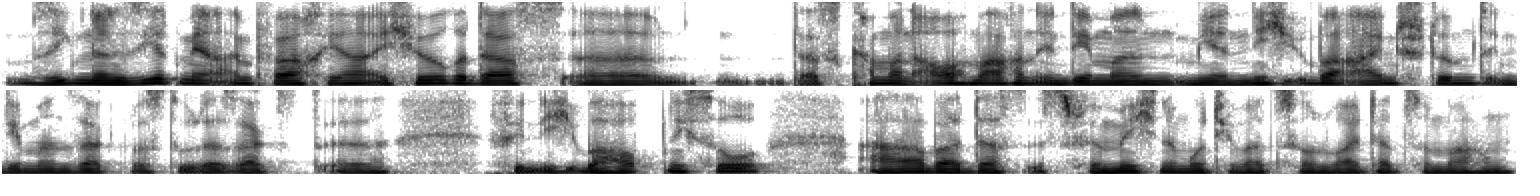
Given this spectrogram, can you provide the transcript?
signalisiert mir einfach, ja, ich höre das. Äh, das kann man auch machen, indem man mir nicht übereinstimmt, indem man sagt, was du da sagst, äh, finde ich überhaupt nicht so. Aber das ist für mich eine Motivation, weiterzumachen,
